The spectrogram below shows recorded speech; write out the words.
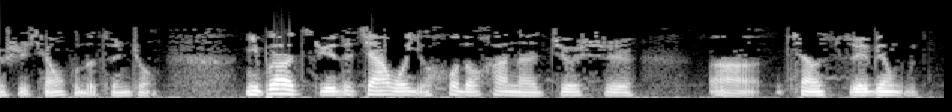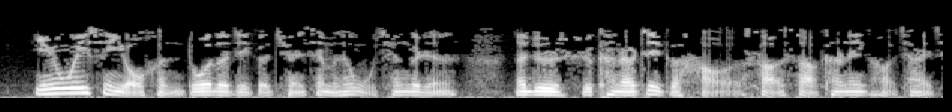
就是相互的尊重。你不要觉得加我以后的话呢，就是啊，像随便因为微信有很多的这个权限嘛，它五千个人，那就是看到这个好扫一扫，看那个好加一加。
